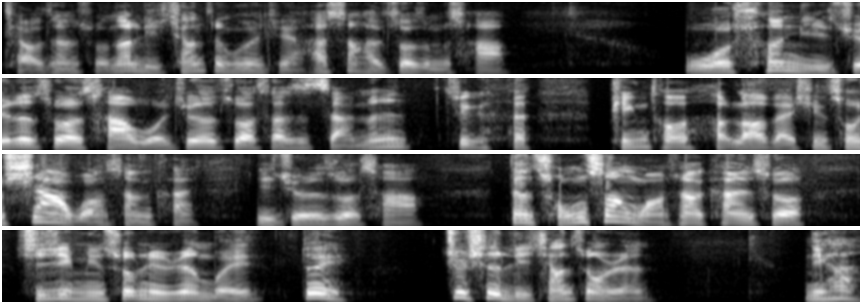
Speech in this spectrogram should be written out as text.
挑战说：那李强怎么会进来？他上海做这么差？我说你觉得做差，我觉得做差是咱们这个平头老百姓从下往上看，你觉得做差？但从上往下看的时候，习近平说不定认为对，就是李强这种人。你看。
